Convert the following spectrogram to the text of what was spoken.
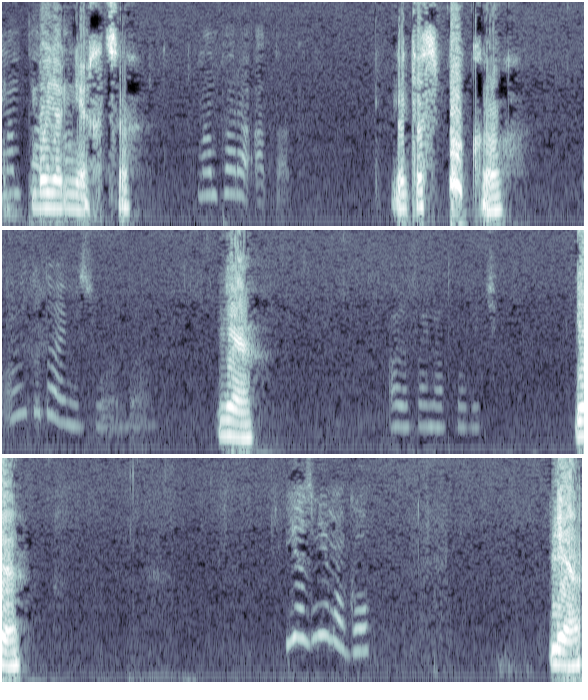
Mam para bo ja nie chcę. Mam para atak. No to spoko. No to daj mi słowa. Nie, Ale fajna odpowiedź. nie. Nie.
